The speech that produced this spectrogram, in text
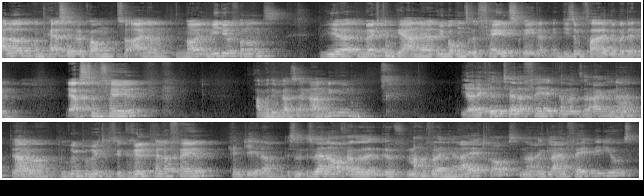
Hallo und herzlich willkommen zu einem neuen Video von uns. Wir möchten gerne über unsere Fails reden. In diesem Fall über den ersten Fail. Haben wir dem Ganzen einen Namen gegeben? Ja, der Grillteller-Fail kann man sagen. Ne? Der berühmt-berüchtigte Grillteller-Fail. Kennt jeder. Es, es werden auch, also wir machen vielleicht eine Reihe draus, ne, an kleinen Fail-Videos,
